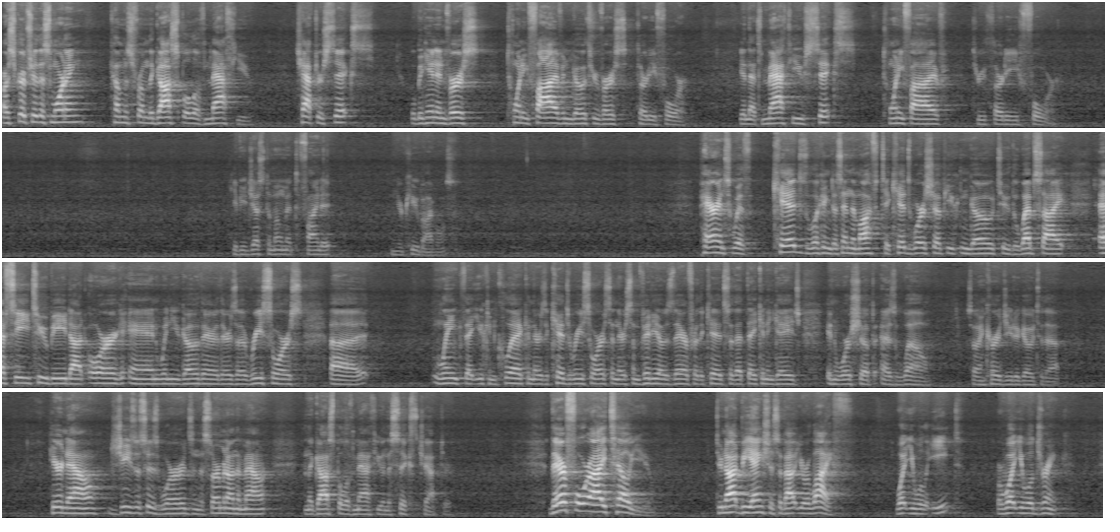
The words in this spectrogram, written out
Our scripture this morning comes from the Gospel of Matthew, chapter 6. We'll begin in verse 25 and go through verse 34. Again, that's Matthew 6, 25 through 34. Give you just a moment to find it in your Pew Bibles. Parents with kids looking to send them off to kids' worship, you can go to the website fc2b.org, and when you go there, there's a resource uh, link that you can click, and there's a kids' resource, and there's some videos there for the kids so that they can engage in worship as well. So I encourage you to go to that. Hear now Jesus' words in the Sermon on the Mount in the Gospel of Matthew in the sixth chapter. Therefore, I tell you, do not be anxious about your life, what you will eat or what you will drink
